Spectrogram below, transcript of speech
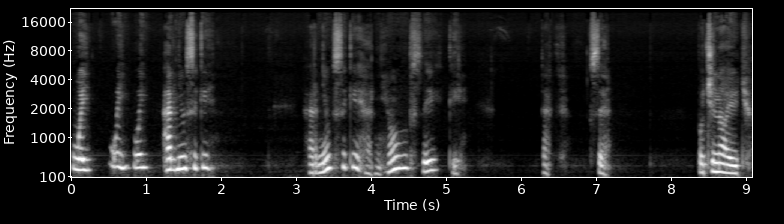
Ой, ой, ой, гарнюсики. Гарнюсики, гарнюсики. Так, все. Починають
